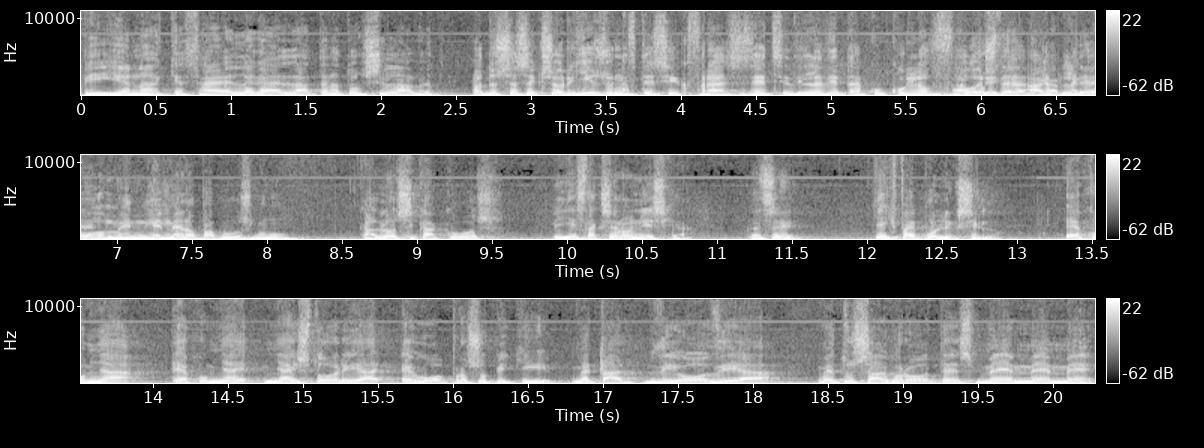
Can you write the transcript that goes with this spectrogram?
πήγαινα και θα έλεγα ελάτε να τον συλλάβετε. Πάντως σας εξοργίζουν αυτές οι εκφράσεις, έτσι. Δηλαδή τα κουκουλοφόροι, Ακούστε, τα αγαπητέ, διαπλεκόμενοι. Εμένα ο παππούς μου, καλός ή κακός, πήγε στα ξερονίσια. Έτσι. Και έχει φάει πολύ ξύλο. Έχω μια, έχω μια, μια ιστορία εγώ προσωπική. Με τα διόδια, με τους αγρότες, με, με, με.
